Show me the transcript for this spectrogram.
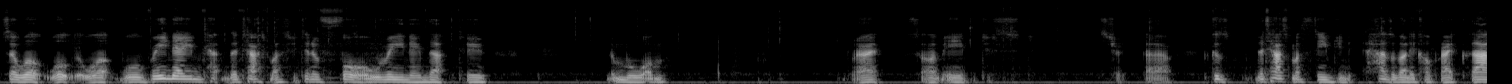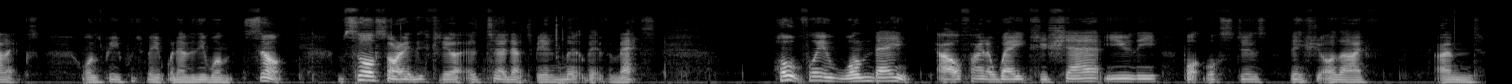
So we'll we'll we'll, we'll rename ta the Taskmaster instead of four. We'll rename that to number one. Right. So let me just straight that out because the Taskmaster team hasn't got any copyright. Because Alex wants people to make whatever they want. So I'm so sorry this video has turned out to be a little bit of a mess. Hopefully one day I'll find a way to share you the Blockbusters This Your Life and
